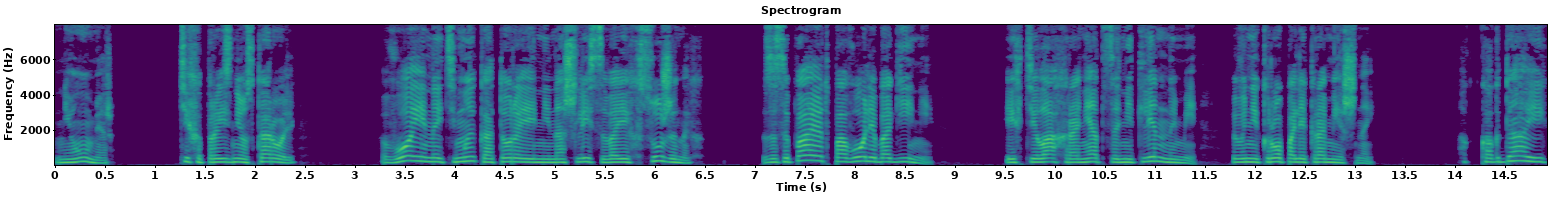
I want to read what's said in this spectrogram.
не умер», — тихо произнес король. «Воины тьмы, которые не нашли своих суженых, засыпают по воле богини. Их тела хранятся нетленными в некрополе кромешной». «А когда и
